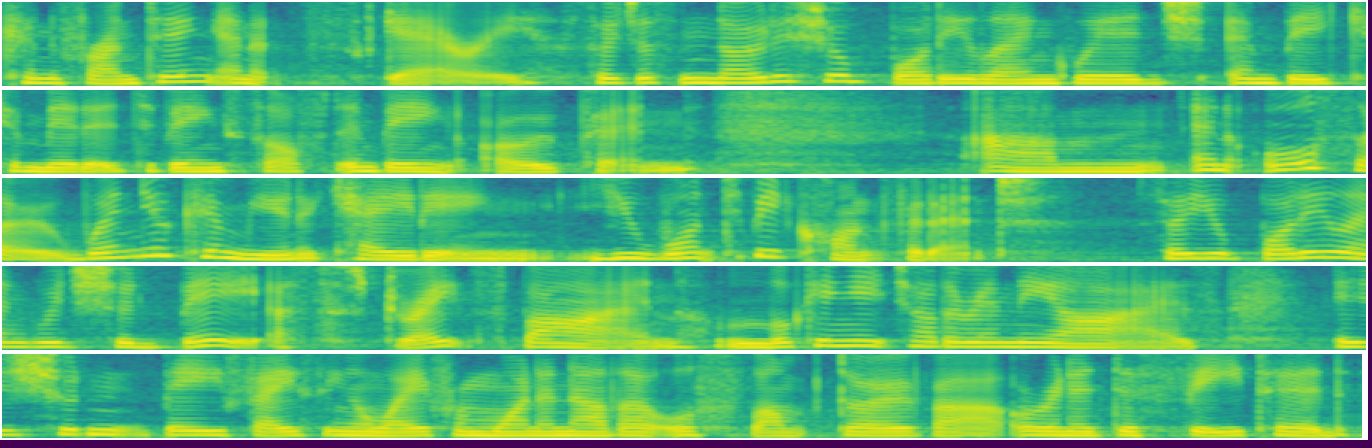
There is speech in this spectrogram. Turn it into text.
confronting and it's scary. So just notice your body language and be committed to being soft and being open. Um, and also, when you're communicating, you want to be confident. So your body language should be a straight spine, looking each other in the eyes. It shouldn't be facing away from one another or slumped over or in a defeated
